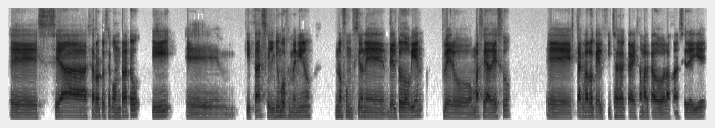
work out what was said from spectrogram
eh, se, ha, se ha roto ese contrato y eh, quizás el Jumbo femenino no funcione del todo bien, pero más allá de eso, eh, está claro que el fichaje que ha marcado la France de Ye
